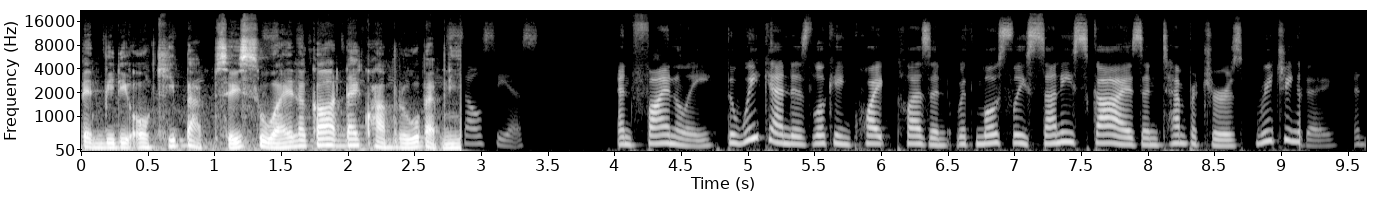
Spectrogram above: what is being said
เป็นวิดีโอคลิปแบบสวยๆ แล้วก็ได้ความรู้แบบนี้ And finally, the weekend is looking quite pleasant with mostly sunny skies and temperatures reaching day and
